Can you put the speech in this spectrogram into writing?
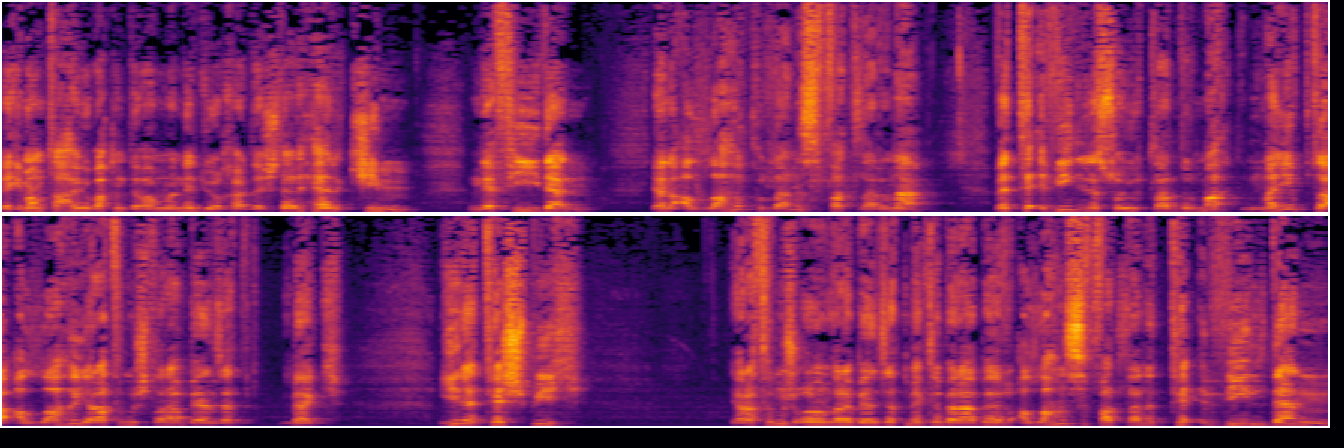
Ve İmam Tahavi bakın devamında ne diyor kardeşler? Her kim nefiden yani Allah'ı kullarının sıfatlarına ve tevil ile soyutlandırmak da Allah'ı yaratılmışlara benzetmek. Yine teşbih yaratılmış olanlara benzetmekle beraber Allah'ın sıfatlarını tevilden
